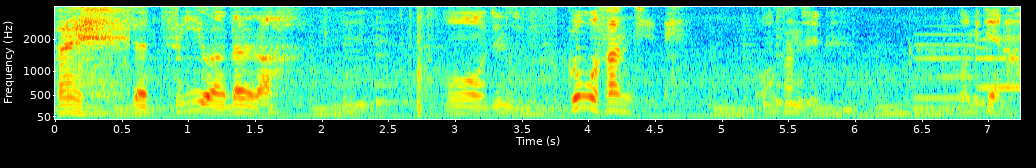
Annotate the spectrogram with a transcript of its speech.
はい。じゃあ次は誰だ？おお10時う午後3時。お3時。飲みてえな。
